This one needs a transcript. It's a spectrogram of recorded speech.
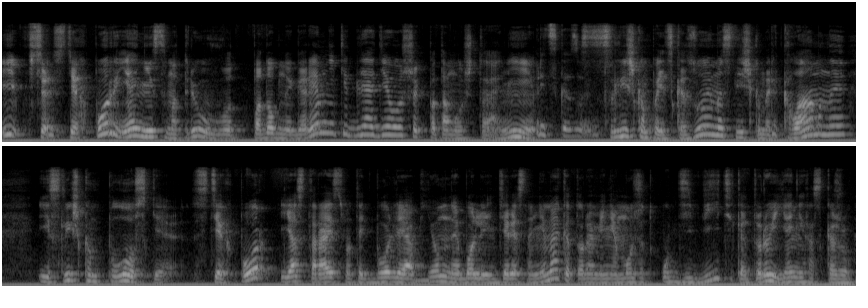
И все, с тех пор я не смотрю вот подобные гаремники для девушек, потому что они Предсказуемо. слишком предсказуемы, слишком рекламные и слишком плоские. С тех пор я стараюсь смотреть более объемное, более интересное аниме, которое меня может удивить, которую я не расскажу.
